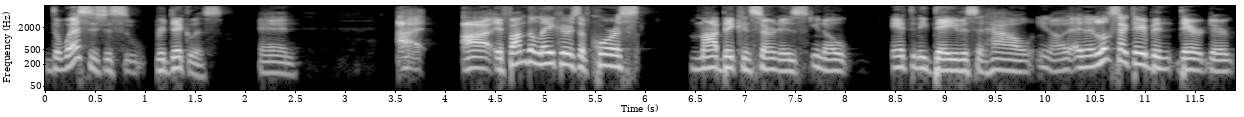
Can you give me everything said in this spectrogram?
the West is just ridiculous. And I I if I'm the Lakers, of course, my big concern is, you know, Anthony Davis and how, you know, and it looks like they've been they're they're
